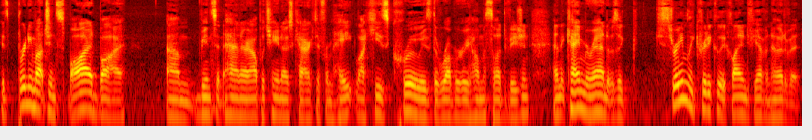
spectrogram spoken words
it's pretty much inspired by um, Vincent Hanna, Al Pacino's character from Heat. Like his crew is the Robbery Homicide Division, and it came around. It was a extremely critically acclaimed if you haven't heard of it,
